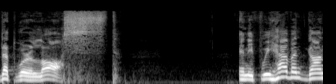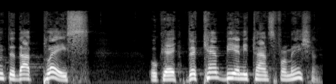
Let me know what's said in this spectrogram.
that we're lost. And if we haven't gone to that place, okay, there can't be any transformation.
